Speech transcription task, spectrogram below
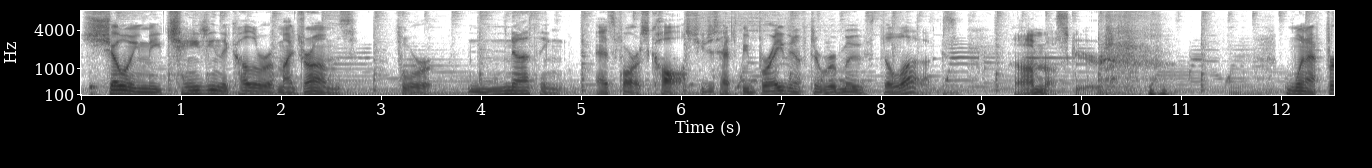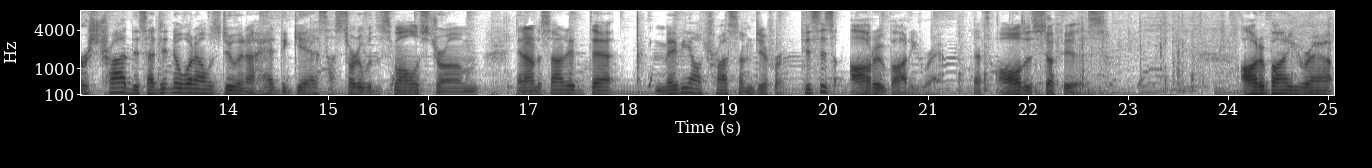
showing me changing the color of my drums for nothing as far as cost. You just have to be brave enough to remove the lugs. I'm not scared. when I first tried this, I didn't know what I was doing. I had to guess. I started with the smallest drum, and I decided that maybe I'll try something different. This is auto body wrap. That's all this stuff is. Auto body wrap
